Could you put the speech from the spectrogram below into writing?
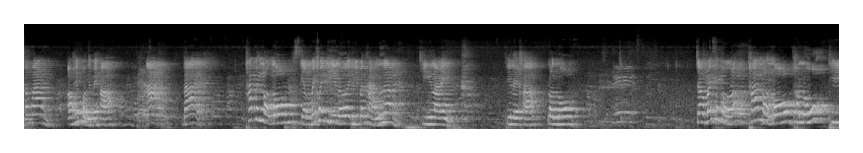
ข้างล่าง เอาให้หมดเลยไหมคะอะได้ ถ้าเป็นหลอดลมเสียงไม่ค่อยดีเลย มีปัญหาเรื่องทีอะไรทีเลยคะหลอดลมซี จำไว้เสมอถ้าหลอดลมทะลุที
